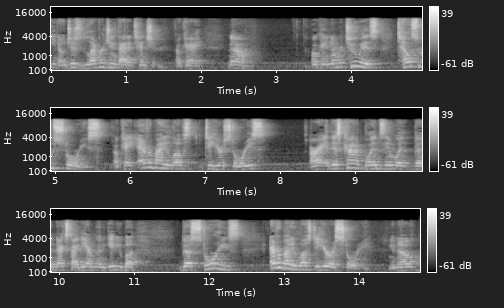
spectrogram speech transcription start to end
you know, just leveraging that attention, okay? Now, okay, number two is tell some stories, okay? Everybody loves to hear stories, all right? This kind of blends in with the next idea I'm going to give you, but the stories, everybody loves to hear a story, you know?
